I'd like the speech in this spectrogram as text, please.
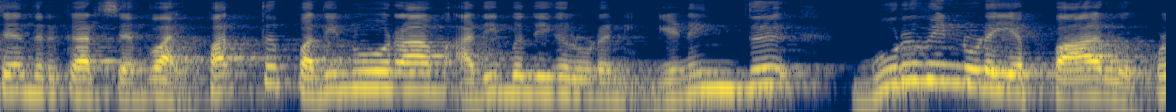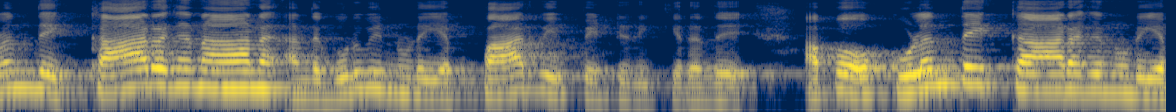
சேர்ந்திருக்கார்? செவ்வாய். பத்து பதினோராம் அதிபதிகளுடன் இணைந்து குருவினுடைய பார்வை குழந்தை காரகனான அந்த குருவினுடைய பார்வை பெற்றிருக்கிறது. அப்போ குழந்தை காரகனுடைய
